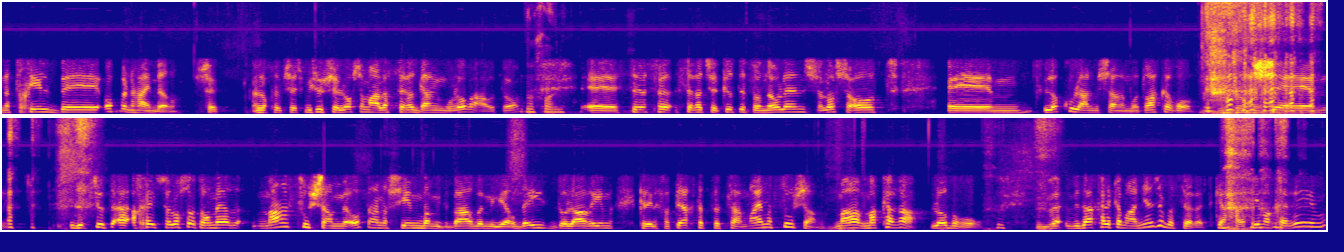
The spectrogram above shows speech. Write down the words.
נתחיל באופנהיימר, אני לא חושב שיש מישהו שלא שמע על הסרט גם אם הוא לא ראה אותו. נכון. סרט, סרט של כריסטופר נולן, שלוש שעות, לא כולן משעממות, רק הרוב. זה פשוט, אחרי שלוש שעות אתה אומר, מה עשו שם מאות האנשים במדבר במיליארדי דולרים כדי לפתח את הפצצה? מה הם עשו שם? מה, מה קרה? לא ברור. ו- וזה החלק המעניין שבסרט, כי החלקים האחרים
